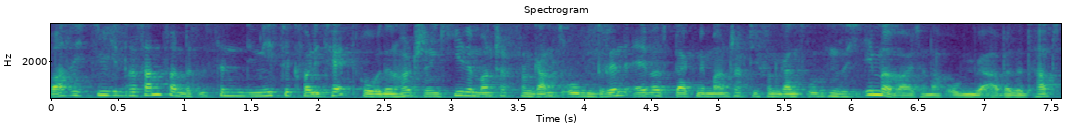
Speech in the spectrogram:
Was ich ziemlich interessant fand, das ist dann die nächste Qualitätsprobe, denn Holstein Kiel eine Mannschaft von ganz oben drin, Elversberg eine Mannschaft, die von ganz unten sich immer weiter nach oben gearbeitet hat.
